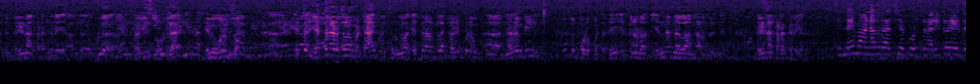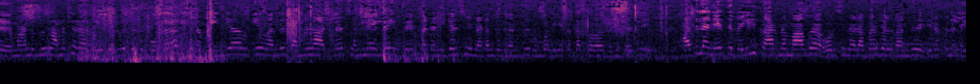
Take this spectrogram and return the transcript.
அந்த மெரினா கடற்கரை அந்த உள்ள சர்வீஸ் ரோட்ல என்ன ஒரு நிமிஷம். அஹ், எத்தனை எத்தனை இடத்துல நம்ம டேங்க் வச்சிருந்தோம்? எத்தனை இடத்துல கழிப்பிடம் நிரம்பி கூட்டு போடப்பட்டது? எத்தனை இடம் என்னென்னலாம் நடந்தது? மெரினா கடற்கரையில். சென்னை மாநகராட்சியை பொறுத்த வரைக்கும் இது மாண்புமிகு அமைச்சர் அவர்கள் தெரிவித்தது போல இந்தியாவுக்கே வந்து தமிழ்நாட்டுல சென்னையில இப்பேற்பட்ட நிகழ்ச்சி நடந்தது வந்து ரொம்ப வியக்கத்தக்க ஒரு நிகழ்ச்சி. அதுல நேற்று வெயில் காரணமாக ஒரு சில நபர்கள் வந்து இறப்பு நிலை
